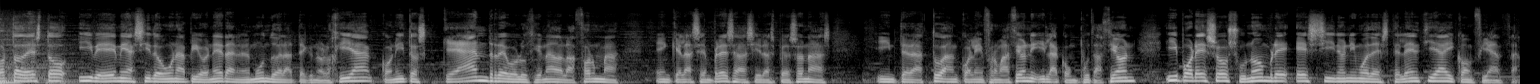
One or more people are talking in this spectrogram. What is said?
Por todo esto, IBM ha sido una pionera en el mundo de la tecnología, con hitos que han revolucionado la forma en que las empresas y las personas interactúan con la información y la computación, y por eso su nombre es sinónimo de excelencia y confianza.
